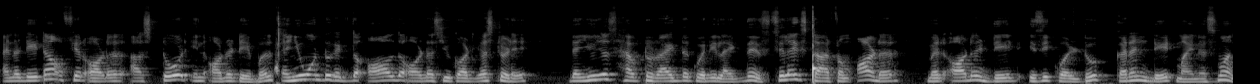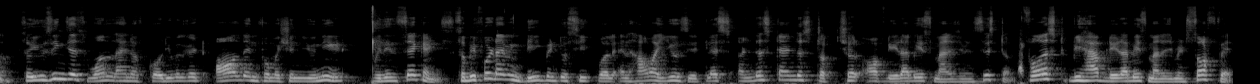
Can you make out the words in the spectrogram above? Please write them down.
and the data of your order are stored in order table and you want to get the all the orders you got yesterday, then you just have to write the query like this. Select star from order where order date is equal to current date minus 1. So using just one line of code, you will get all the information you need within seconds. So before diving deep into SQL and how I use it, let's understand the structure of database management system. First, we have database management software.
